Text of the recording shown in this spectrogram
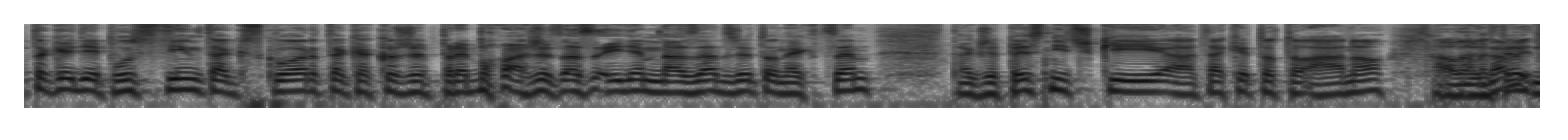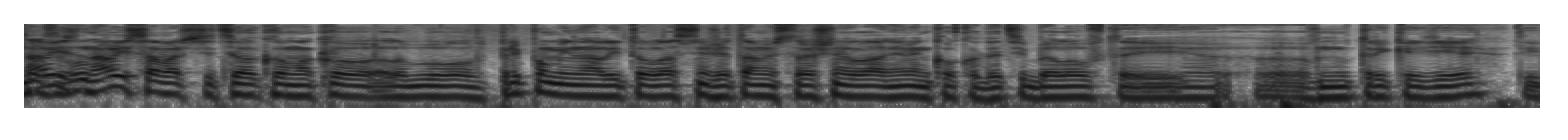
toto keď jej pustím, tak skôr tak akože preboha, že zase idem nazad, že to nechcem. Takže pesničky a takéto to áno. Ale, ale na, zvuk... na vysavač si celkom ako, lebo pripomínali to vlastne, že tam je strašne veľa, neviem koľko decibelov v tej e, vnútri, keď je tých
